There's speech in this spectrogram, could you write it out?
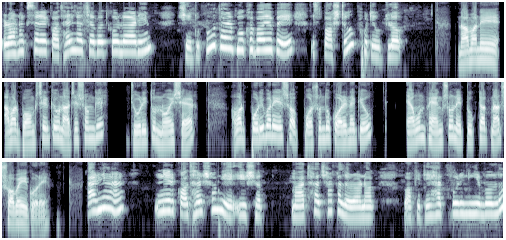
রনক স্যারের কথাই লজ্জাবোধ করল আরিয়ান সেটুকু তার মুখবয়বে স্পষ্ট ফুটে উঠল। না মানে আমার বংশের কেউ নাচের সঙ্গে জড়িত নয় স্যার। আমার পরিবারে এসব পছন্দ করে না কেউ। এমন ফ্যাংশনে টুকটাক নাচ সবাই করে। আরিয়ানের কথার সঙ্গে ঈর্ষৎ মাথা ঝাঁকালো রনক। পকেটে হাত পরে নিয়ে বলল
